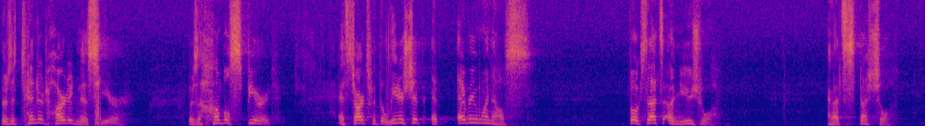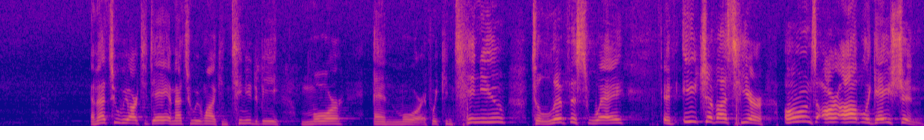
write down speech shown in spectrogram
There's a tenderheartedness here, there's a humble spirit. It starts with the leadership and everyone else. Folks, that's unusual. And that's special. And that's who we are today, and that's who we want to continue to be more and more. If we continue to live this way, if each of us here owns our obligation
